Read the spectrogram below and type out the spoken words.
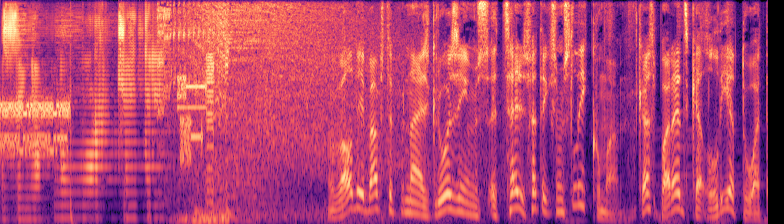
Ziņa numur 4. Valdība apstiprinājusi grozījumus ceļu satiksmes likumā, kas paredz, ka lietot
